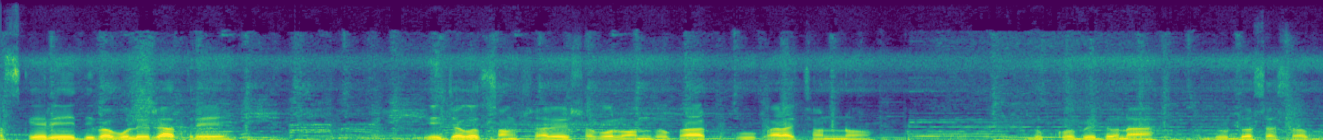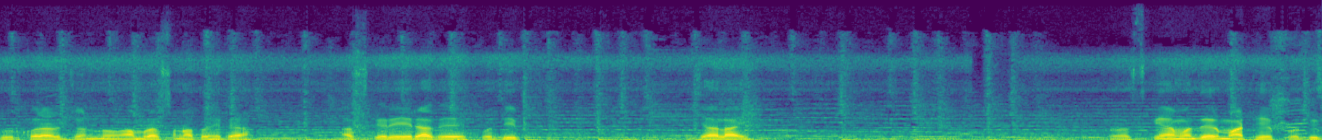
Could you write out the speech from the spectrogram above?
আজকের এই দীপাবলির রাত্রে এই জগৎ সংসারের সকল অন্ধকার, কুকারাচ্ছন্ন, দুঃখ বেদনা, দুর্দশা সব দূর করার জন্য আমরা সনাতনীরা আজকের এই রাতে প্রদীপ জ্বালাই আজকে আমাদের মাঠে প্রদীপ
